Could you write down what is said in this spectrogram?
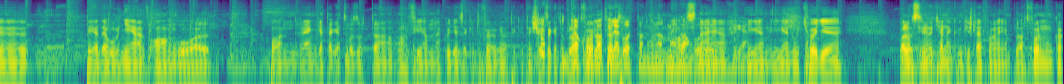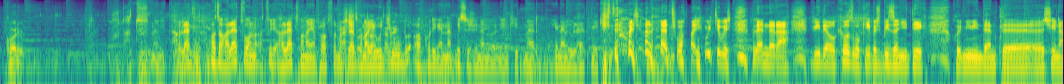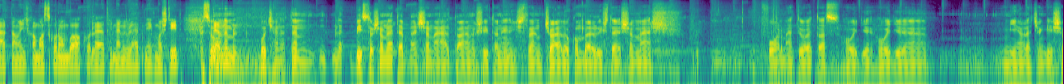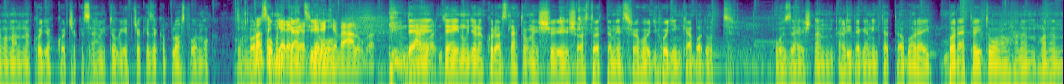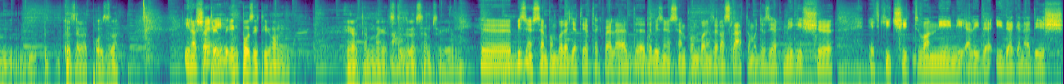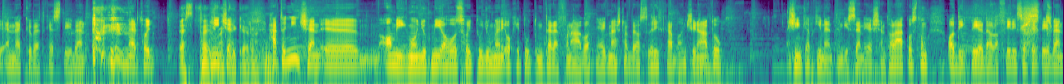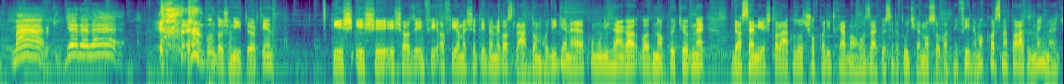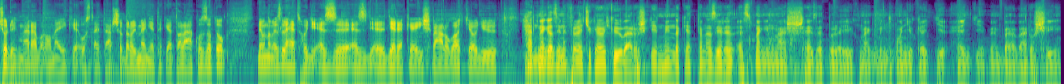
például nyelv, angol, abban rengeteget hozott a, a fiamnak, hogy ezeket a felületeket és hát ezeket a platformokat Gyakorlatilag ott tanulnak meg angolul. Igen, igen, igen úgyhogy valószínű, hogyha nekünk is lett volna ilyen platformunk, akkor Hát, nem, ha, lett, az, ha, lett volna, ha lett volna ilyen platform, és lett volna YouTube, akkor igen, nem, biztos, hogy nem ülnénk itt, mert én nem ülhetnék itt. Hogyha lett volna YouTube, és lenne rá videó, kozgóképes bizonyíték, hogy mi mindent uh, csináltam egy kamaszkoromban, akkor lehet, hogy nem ülhetnék most itt. Szóval De... nem, bocsánat, nem, biztos nem lehet ebben sem általánosítani, hiszen családokon belül is teljesen más formát ölt az, hogy, hogy milyen lecsengése van annak, hogy akkor csak a számítógép, csak ezek a platformok való az kommunikáció. Gyereke, gyereke válogat. De, de én ugyanakkor azt látom, és, és azt vettem észre, hogy, hogy inkább adott hozzá, és nem elidegenítette a barátaitól, hanem, hanem közelebb hozza. Én, a saj... én, én pozitívan éltem meg ezt Aha. az ő szemszögével. Bizonyos szempontból egyetértek veled, de bizonyos szempontból azért azt látom, hogy azért mégis egy kicsit van némi elidegenedés ennek következtében, mert hogy Ezt fejtsd nincsen, meg Hát, hogy nincsen, ö, amíg mondjuk mi ahhoz, hogy tudjunk menni, oké, tudtunk telefonálgatni egymásnak, de azt ritkában csináltuk, és inkább kimentünk és személyesen találkoztunk. Addig például a Félix esetében... Márk, gyere le! Pontosan így történt, és, és, és az én fi, a fiam esetében meg azt látom, hogy igen, elkommunikálgatnak, pötyögnek, de a személyes találkozót sokkal ritkábban hozzák össze, tehát úgy kell noszogatni. Fi, nem akarsz már találkozni? Menj már, csörög már rá valamelyik osztálytársadra, hogy menjetek el találkozzatok. De mondom, ez lehet, hogy ez, ez gyereke is válogatja, hogy ő... Hát meg azért ne felejtsük el, hogy külvárosiként mind a ketten azért ezt megint más helyzetből éljük meg, mint mondjuk egy, egy belvárosi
